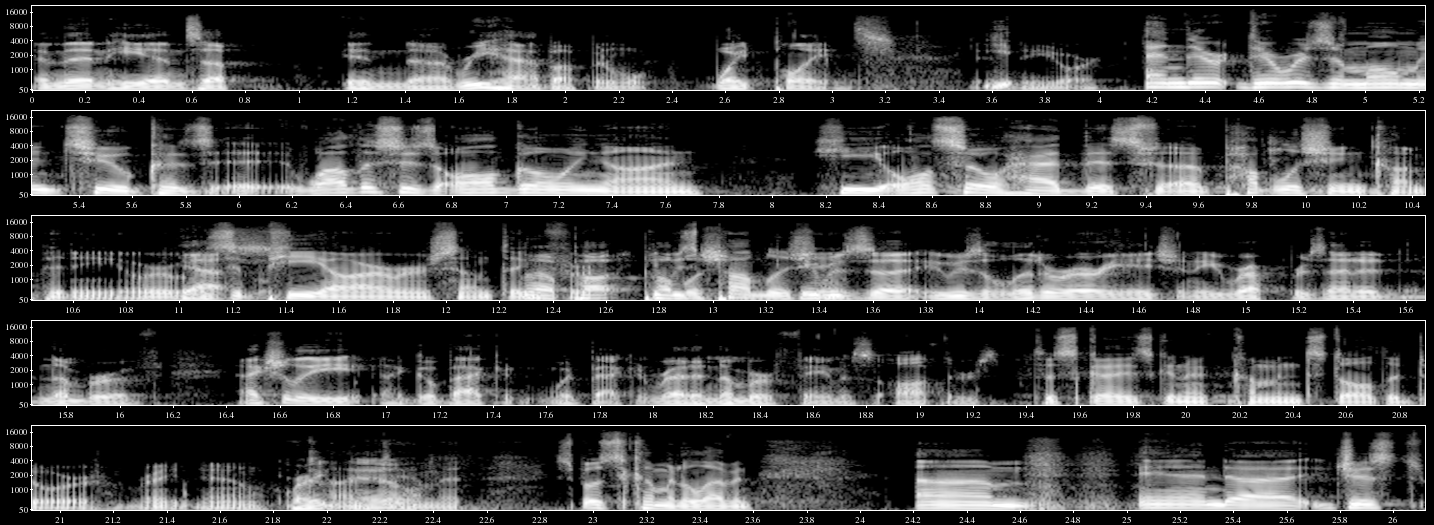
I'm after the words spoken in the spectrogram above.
And then he ends up in uh, rehab up in White Plains in New York. And there, there was a moment too, because uh, while this is all going on, he also had this uh, publishing company, or Yes. was it PR or something? No, for- pu- he was publishing. publishing. He was a he was a literary agent. He represented a number of. Actually, I go back and went back and read a number of famous authors. This guy's going to come install the door right now. Right God now. Damn it. He's supposed to come at 11. Um, and uh, just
